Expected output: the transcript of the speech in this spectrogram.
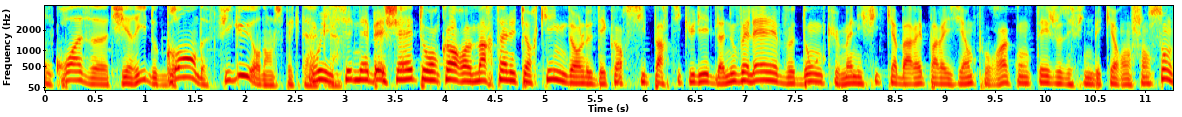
on croise euh, Thierry de grandes figures dans le spectacle. Oui, Sidney Bechet ou encore euh, Martin Luther King dans le décor si particulier de la Nouvelle Ève, donc magnifique cabaret parisien pour raconter Joséphine Baker en chanson.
